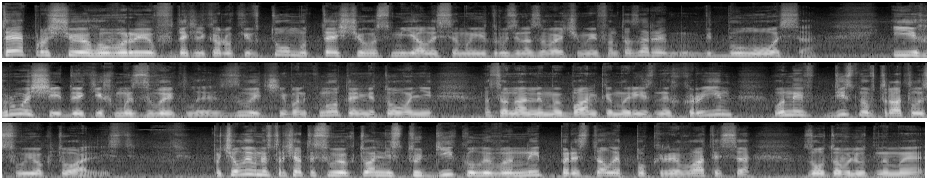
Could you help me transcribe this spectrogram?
Те, про що я говорив декілька років тому, те, з чого сміялися мої друзі, називаючи мої фантазари, відбулося. І гроші, до яких ми звикли, звичні банкноти, емітовані національними банками різних країн, вони дійсно втратили свою актуальність. Почали вони втрачати свою актуальність тоді, коли вони перестали покриватися золотовалютними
